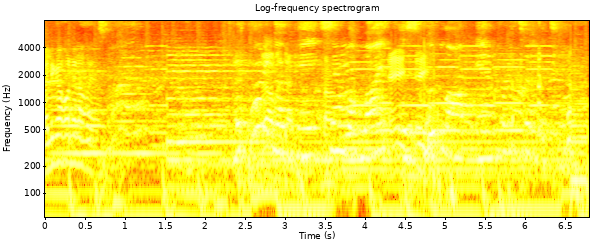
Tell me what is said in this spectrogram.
Balikan ko na lang kayo. The cutting of cake symbolizes Hey, hey. good luck and fertility.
